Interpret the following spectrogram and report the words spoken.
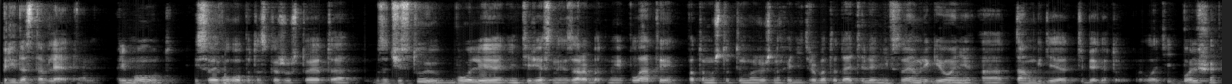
предоставляет вам ремоут. Из своего опыта скажу, что это зачастую более интересные заработные платы, потому что ты можешь находить работодателя не в своем регионе, а там, где тебе готовы платить больше.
